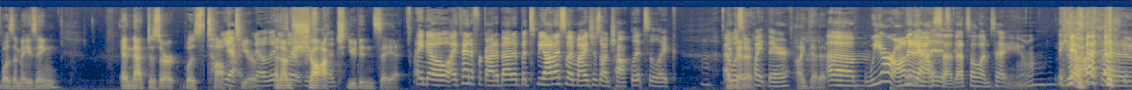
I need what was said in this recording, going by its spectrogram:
was amazing, and that dessert was top Yeah, tier. no, the and I'm dessert was shocked you didn't say it. I know. I kind of forgot about it, but to be honest, my mind's just on chocolate, so like, I, I wasn't it. quite there. I get it. Um, We are on But it, yeah, Elsa. good. That's all I'm saying. Yeah.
